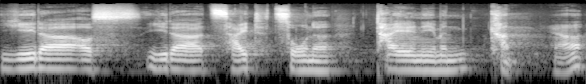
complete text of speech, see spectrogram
jeder aus jeder Zeitzone teilnehmen kann. Ja?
